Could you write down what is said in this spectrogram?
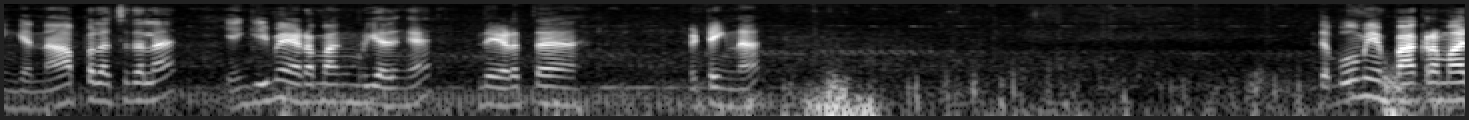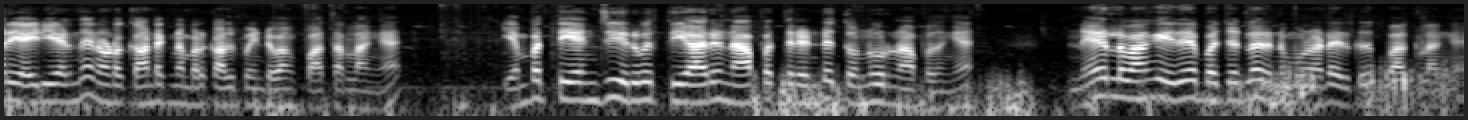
நீங்கள் நாற்பது லட்சத்தில் எங்கேயுமே இடம் வாங்க முடியாதுங்க. இந்த இடத்த விட்டிங்கன்னா. இந்த பூமியை பார்க்குற மாதிரி ஐடியா இருந்தால் என்னோடய காண்டாக்ட் நம்பர் கால் பண்ணிட்டு வாங்க பார்த்துடலாங்க எண்பத்தி அஞ்சு இருபத்தி ஆறு நாற்பத்தி ரெண்டு தொண்ணூறு நாற்பதுங்க. நேரில் வாங்க இதே பட்ஜெட்டில் ரெண்டு மூணு இடம் இருக்குது பார்க்கலாங்க.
